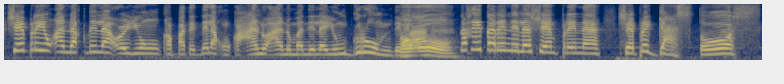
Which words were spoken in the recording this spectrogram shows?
Siyempre, yung anak nila or yung kapatid nila, kung kaano-ano man nila yung groom, di ba? Oo. nakita rin nila syempre na syempre gastos.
